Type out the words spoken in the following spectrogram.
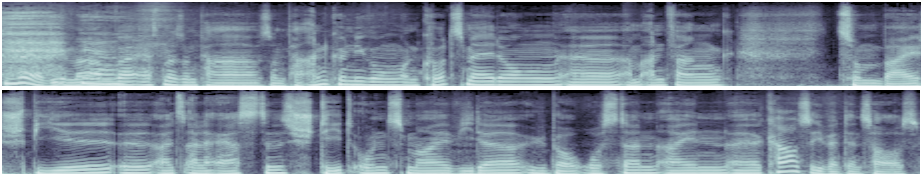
Ja, wie immer Ja. haben wir erstmal so ein paar, so ein paar Ankündigungen und Kurzmeldungen äh, am Anfang. Zum Beispiel äh, als allererstes steht uns mal wieder über Ostern ein äh, Chaos-Event ins Haus.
